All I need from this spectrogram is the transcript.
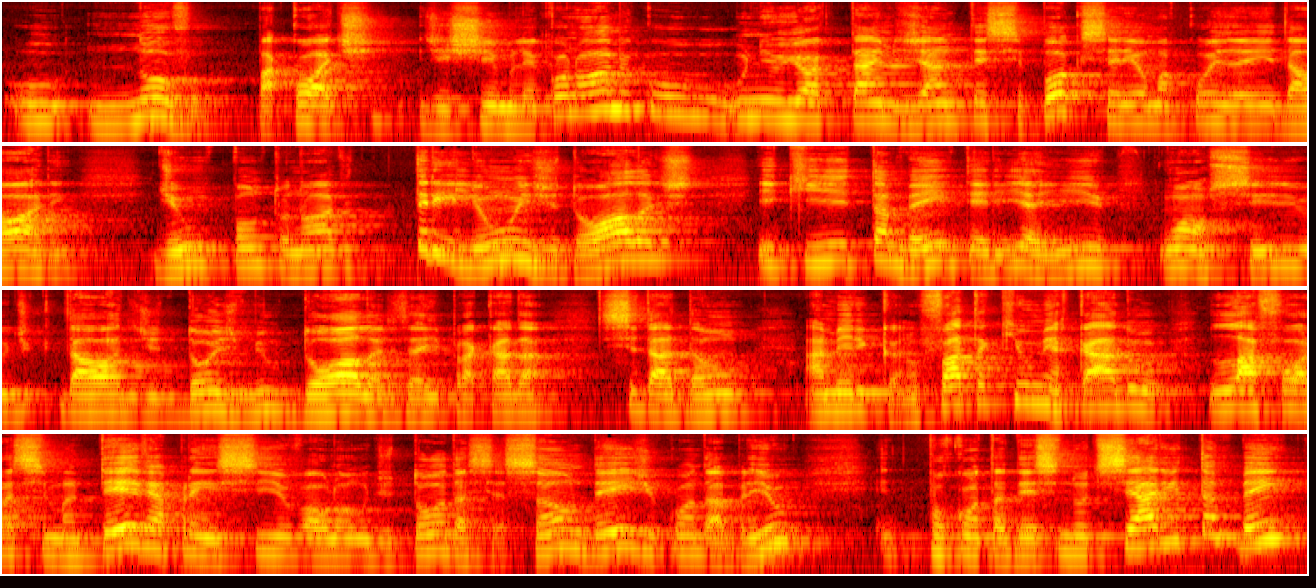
o novo pacote de estímulo econômico. O New York Times já antecipou que seria uma coisa aí da ordem de 1,9 trilhões de dólares e que também teria aí um auxílio de, da ordem de 2 mil dólares aí para cada cidadão americano. O fato é que o mercado lá fora se manteve apreensivo ao longo de toda a sessão, desde quando abriu, por conta desse noticiário e também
